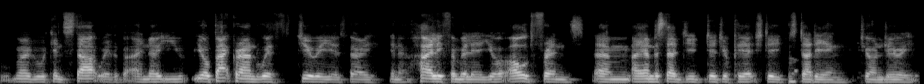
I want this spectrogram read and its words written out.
maybe we can start with, but I know you your background with Dewey is very you know highly familiar. Your old friends. Um, I understand you did your PhD studying John Dewey,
